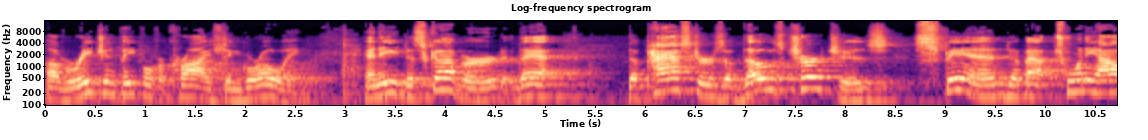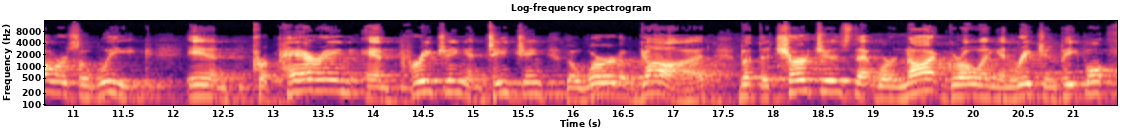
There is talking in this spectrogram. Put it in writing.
of reaching people for Christ and growing. And he discovered that the pastors of those churches spend about 20 hours a week in preparing and preaching and teaching the Word of God, but the churches that were not growing and reaching people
